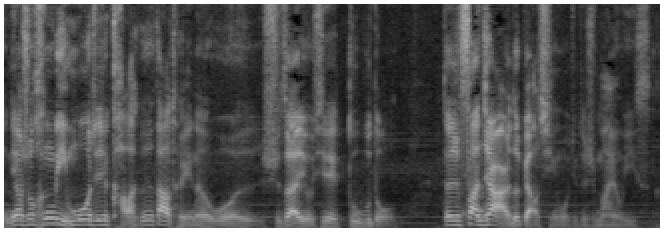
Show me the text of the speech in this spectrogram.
你要说亨利摸这些卡拉哥的大腿呢，我实在有些读不懂，但是范加尔的表情，我觉得是蛮有意思的。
